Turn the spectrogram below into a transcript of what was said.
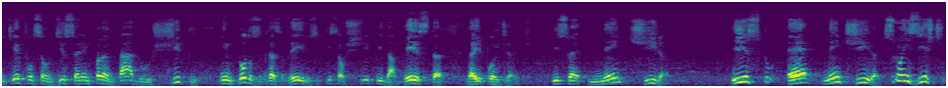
e que, em função disso, era implantado o chip em todos os brasileiros, e que isso é o chip da besta, daí por diante. Isso é mentira. Isto é mentira. Isso não existe.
